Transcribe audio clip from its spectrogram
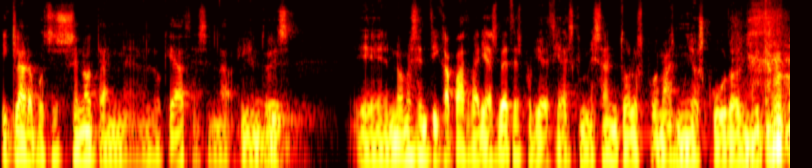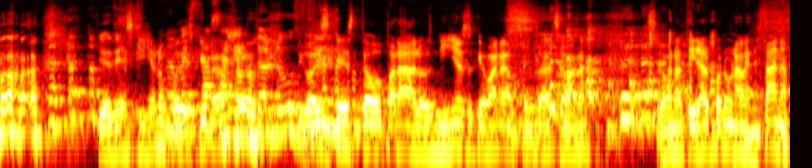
y claro, pues eso se nota en, lo que haces. y entonces eh, no me sentí capaz varias veces porque yo decía, es que me salen todos los poemas muy oscuros. Muy... yo decía, es que yo no, puedo escribir. Digo, es que esto para los niños que van a pensar, se van a, se van a tirar por una ventana.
